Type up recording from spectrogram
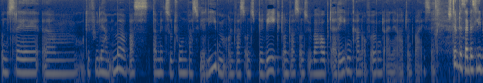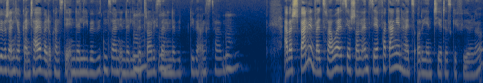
unsere ähm, Gefühle haben immer was damit zu tun, was wir lieben und was uns bewegt und was uns überhaupt erregen kann auf irgendeine Art und Weise. Stimmt, deshalb ist Liebe wahrscheinlich auch kein Teil, weil du kannst dir in der Liebe wütend sein, in der Liebe mhm. traurig sein, mhm. in der Liebe Angst haben. Mhm. Aber spannend, weil Trauer ist ja schon ein sehr vergangenheitsorientiertes Gefühl, ne?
